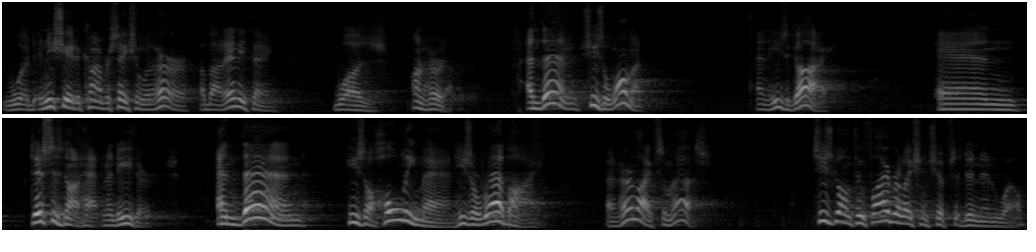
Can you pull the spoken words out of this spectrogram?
would initiate a conversation with her about anything was unheard of. And then she's a woman, and he's a guy. And this is not happening either. And then he's a holy man, he's a rabbi, and her life's a mess. She's gone through five relationships that didn't end well,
